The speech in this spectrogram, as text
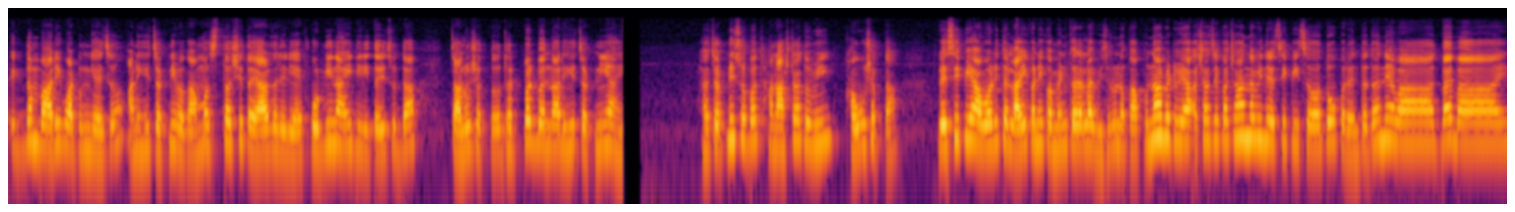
एकदम बारीक वाटून घ्यायचं आणि ही चटणी बघा मस्त अशी तयार झालेली आहे. फोडणी नाही दिली तरीसुद्धा चालू शकतं. झटपट बनणारी ही चटणी आहे. ह्या चटणीसोबत हा नाश्ता तुम्ही खाऊ शकता. रेसिपी आवडली तर लाईक आणि कमेंट करायला विसरू नका. पुन्हा भेटूया अशाच एका छान नवीन रेसिपीसह. तोपर्यंत धन्यवाद. Bye bye.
